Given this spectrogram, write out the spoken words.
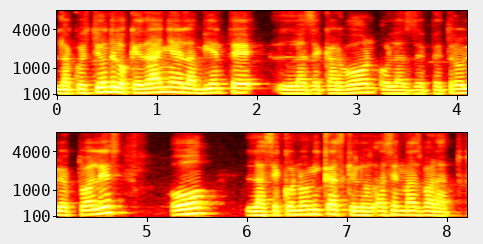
La cuestión de lo que daña el ambiente, las de carbón o las de petróleo actuales, o las económicas que los hacen más barato.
